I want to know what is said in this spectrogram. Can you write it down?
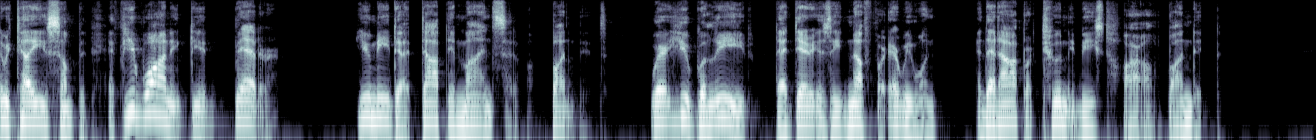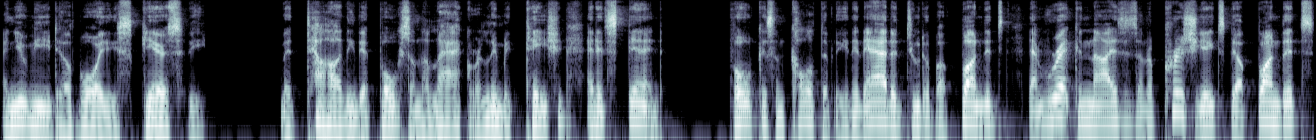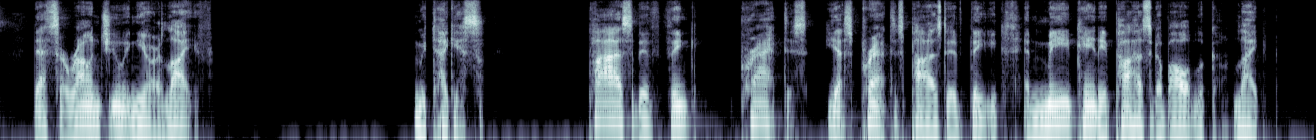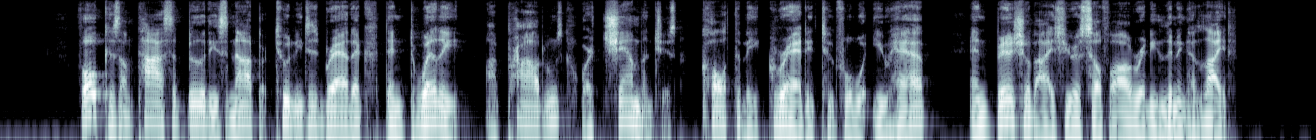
Let me tell you something. If you want to get better, you need to adopt a mindset of abundance where you believe that there is enough for everyone and that opportunities are abundant. And you need to avoid a scarcity mentality that focuses on the lack or limitation and instead focus and cultivate an attitude of abundance that recognizes and appreciates the abundance that surrounds you in your life. Let me tell you something. Positive thinking, practice, yes, practice positive thinking, and maintain a positive outlook on life. Focus on possibilities and opportunities rather than dwelling on problems or challenges. Cultivate gratitude for what you have and visualize yourself already living a life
